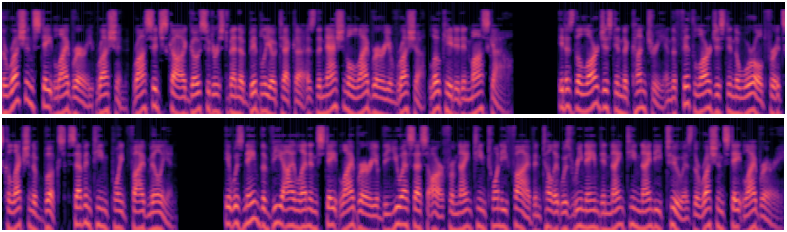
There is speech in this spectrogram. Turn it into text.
The Russian State Library Russian, Biblioteka is the National Library of Russia, located in Moscow. It is the largest in the country and the fifth largest in the world for its collection of books 17.5 million. It was named the V. I. Lenin State Library of the USSR from 1925 until it was renamed in 1992 as the Russian State Library.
